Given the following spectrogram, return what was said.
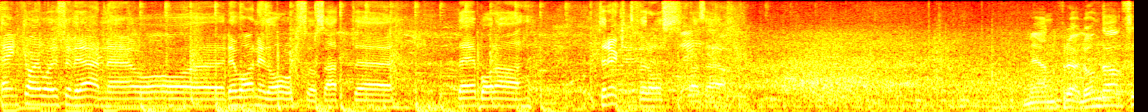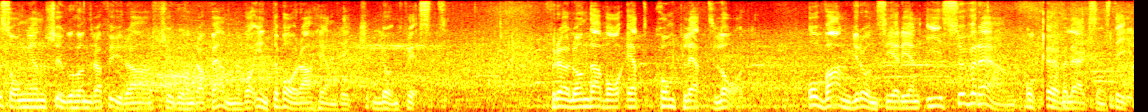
Henke har ju varit suverän eh, och eh, det var han idag också så att eh, det är bara tryggt för oss får jag säga. Men Frölunda säsongen 2004-2005 var inte bara Henrik Lundqvist. Frölunda var ett komplett lag och vann grundserien i suverän och överlägsen stil.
